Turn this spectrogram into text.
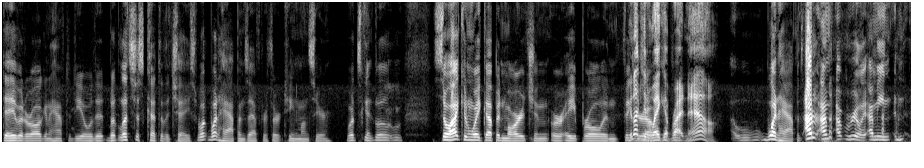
David are all going to have to deal with it. But let's just cut to the chase. What what happens after 13 months here? What's going so I can wake up in March and or April and figure You'd like you to wake up right now. what happens. I, I'm I uh, really. I mean.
